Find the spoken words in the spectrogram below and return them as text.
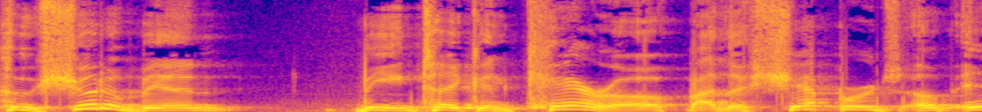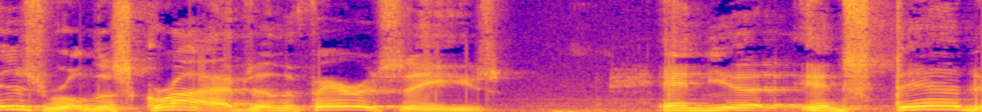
who should have been being taken care of by the shepherds of Israel, the scribes and the Pharisees. And yet, instead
